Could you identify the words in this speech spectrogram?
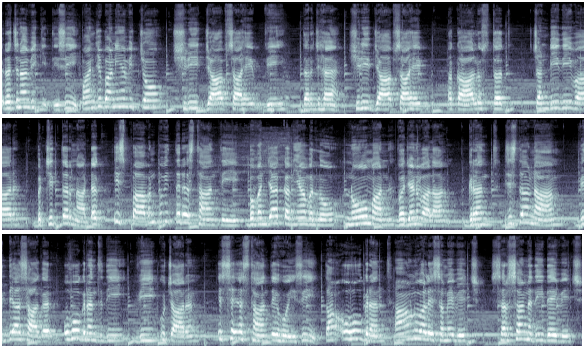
ਰਚਨਾ ਵੀ ਕੀਤੀ ਸੀ। ਪੰਜ ਬਾਣੀਆਂ ਵਿੱਚੋਂ ਸ਼੍ਰੀ ਜਾਪ ਸਾਹਿਬ ਵੀ ਦਰਜ ਹੈ। ਸ਼੍ਰੀ ਜਾਪ ਸਾਹਿਬ, ਅਕਾਲ ਉਸਤਤ, ਚੰਡੀ ਦੀ ਵਾਰ, ਬਚਿੱਤਰ ਨਾਟਕ। ਇਸ ਪਾਵਨ ਪਵਿੱਤਰ ਸਥਾਨ ਤੇ 52 ਕਵੀਆਂ ਵੱਲੋਂ ਨੌ ਮਨ ਵਜਣ ਵਾਲਾ ਗ੍ਰੰਥ ਜਿਸ ਦਾ ਨਾਮ ਵਿਦਿਆ ਸਾਗਰ ਉਹ ਗ੍ਰੰਥ ਦੀ ਵੀ ਉਚਾਰਨ ਇਸੇ ਸਥਾਨ ਤੇ ਹੋਈ ਸੀ ਤਾਂ ਉਹ ਗ੍ਰੰਥ ਆਉਣ ਵਾਲੇ ਸਮੇਂ ਵਿੱਚ ਸਰਸਾ ਨਦੀ ਦੇ ਵਿੱਚ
